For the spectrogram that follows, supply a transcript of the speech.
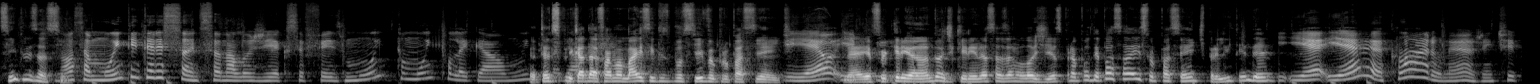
Simples assim. Nossa, muito interessante essa analogia que você fez. Muito, muito legal. Muito eu tento explicar da forma mais simples possível para o paciente. E é, e, né? eu fui criando, adquirindo essas analogias para poder passar isso para o paciente, para ele entender. E é, e é claro, né? A gente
